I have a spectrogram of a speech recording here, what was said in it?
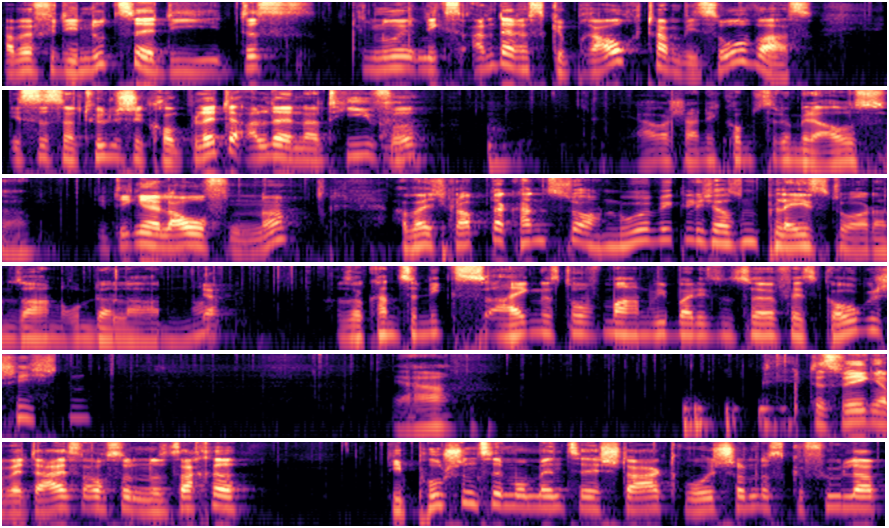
Aber für die Nutzer, die das nur nichts anderes gebraucht haben wie sowas, ist es natürlich eine komplette Alternative. Ja, wahrscheinlich kommst du damit aus. Ja. Die Dinger laufen, ne? Aber ich glaube, da kannst du auch nur wirklich aus dem Play Store dann Sachen runterladen. Ne? Ja. Also kannst du nichts eigenes drauf machen wie bei diesen Surface Go-Geschichten. Ja, Deswegen, aber da ist auch so eine Sache, die pushen es im Moment sehr stark, wo ich schon das Gefühl habe,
